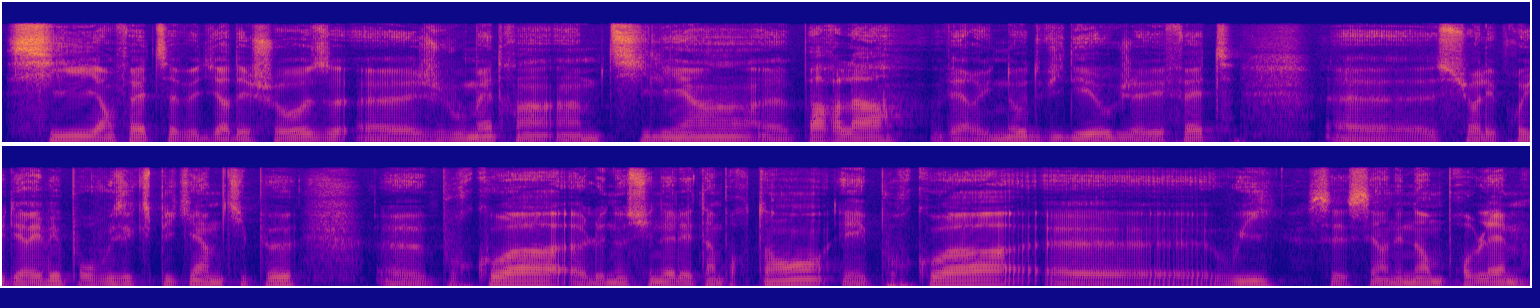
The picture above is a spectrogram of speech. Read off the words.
si en fait ça veut dire des choses, je vais vous mettre un, petit lien par là vers une autre vidéo que j'avais faite sur les produits dérivés pour vous expliquer un petit peu pourquoi le notionnel est important et pourquoi, oui, c'est un énorme problème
